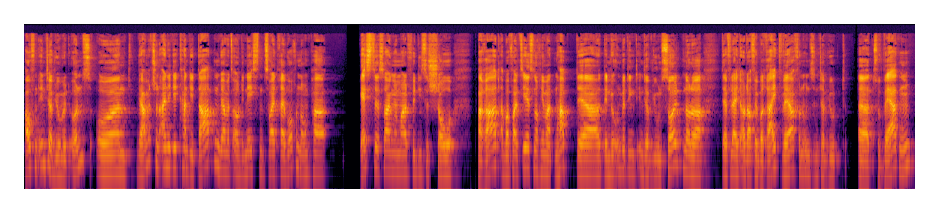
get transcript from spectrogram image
auf ein Interview mit uns. Und wir haben jetzt schon einige Kandidaten. Wir haben jetzt auch die nächsten zwei, drei Wochen noch ein paar Gäste, sagen wir mal, für diese Show parat. Aber falls ihr jetzt noch jemanden habt, der, den wir unbedingt interviewen sollten oder der vielleicht auch dafür bereit wäre, von uns interviewt äh, zu werden,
